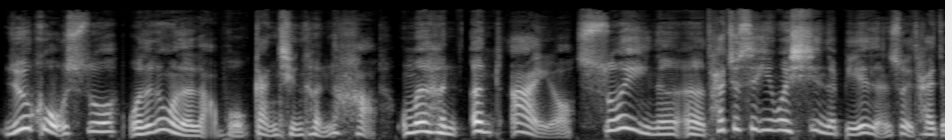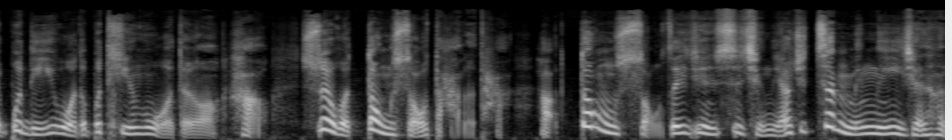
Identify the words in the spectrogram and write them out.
如果说我的跟我的老婆感情很好，我们很恩爱哦，所以呢，呃，他就是因为信了别人，所以他就不理我的，不听我的哦。好，所以我动手打了他。好，动手这件事情，你要去证明你以前很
